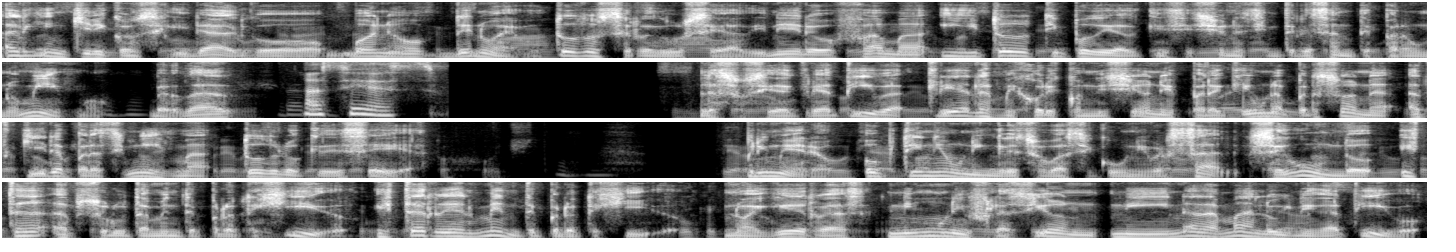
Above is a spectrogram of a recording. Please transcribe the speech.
alguien quiere conseguir algo. Bueno, de nuevo, todo se reduce a dinero, fama y todo tipo de adquisiciones interesantes para uno mismo, ¿verdad? Así es. La sociedad creativa crea las mejores condiciones para que una persona adquiera para sí misma todo lo que desea. Primero, obtiene un ingreso básico universal. Segundo, está absolutamente protegido. Está realmente protegido. No hay guerras, ninguna inflación, ni nada malo y negativo.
